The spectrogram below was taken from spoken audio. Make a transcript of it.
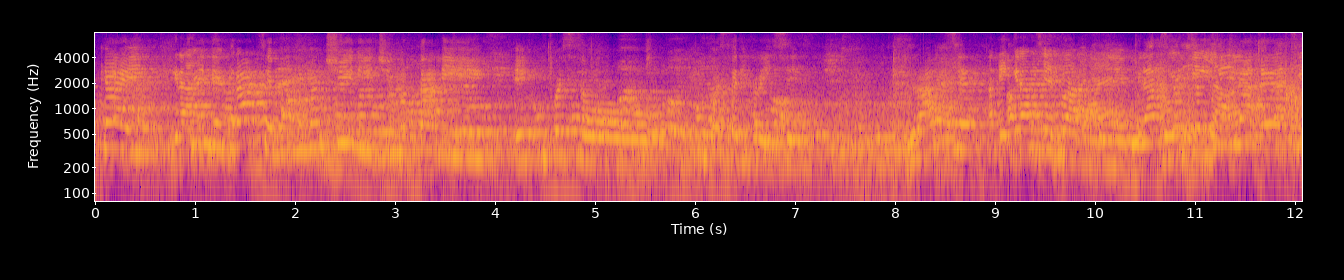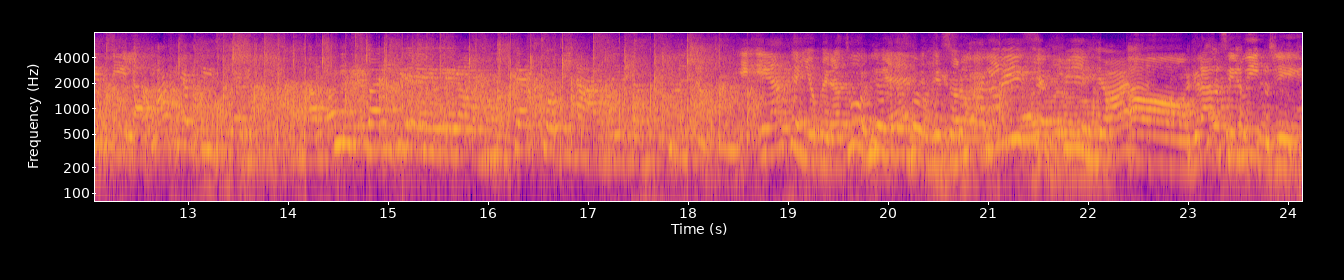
ok? Grazie. Quindi grazie Bruno Mancini, ci immortali e con, questo, con queste riprese. Grazie. E grazie a. Grazie a Tila. Grazie a Tila. Anche a. E, e anche gli operatori, eh, perché sono A Luigi e il figlio, eh? Oh, Luigi.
